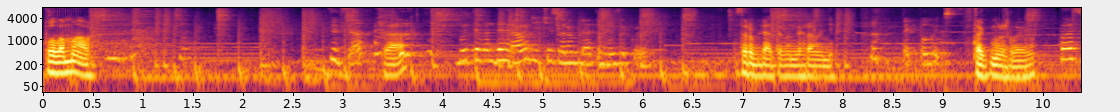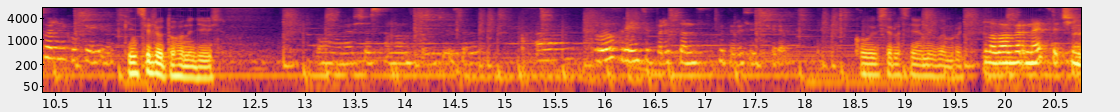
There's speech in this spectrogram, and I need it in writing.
Поламав. Це все? Так? Бути в андеграунді чи заробляти музикою? Заробляти в андеграунді. Так вийде. Так можливо. Коли сольник у Києві. В кінці лютого, надіюсь. О, у нас зараз анонс Коли українці перестануть слухати російський реп? Коли всі росіяни вимруть. Глава вернеться чи ні?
